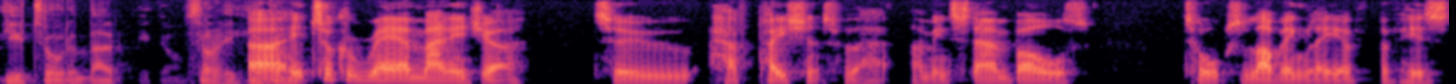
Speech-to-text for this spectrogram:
You talked about sorry. Uh, it took a rare manager to have patience for that. I mean, Stan Bowles talks lovingly of, of his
